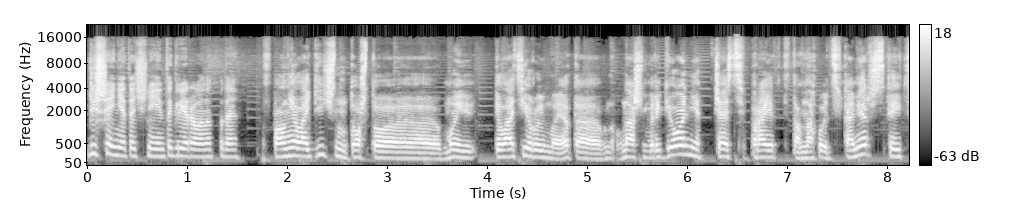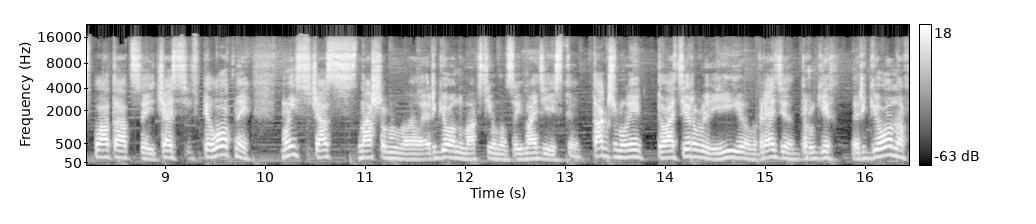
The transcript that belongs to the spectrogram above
Решение, точнее, интегрировано куда? Вполне логично то, что э, мы пилотируем это в нашем регионе. Часть проекта там находится в коммерческой эксплуатации, часть в пилотной. Мы сейчас с нашим э, регионом активно взаимодействуем. Также мы пилотировали и в ряде других регионов.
